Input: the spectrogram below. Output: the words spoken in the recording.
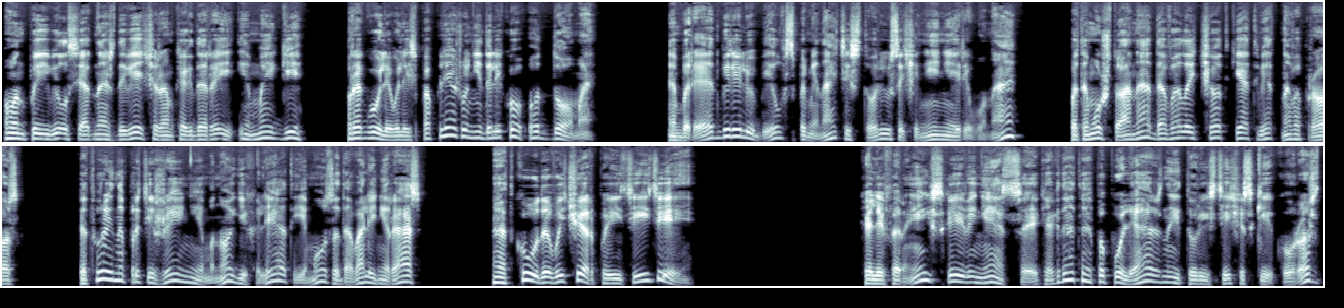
Он появился однажды вечером, когда Рэй и Мэгги прогуливались по пляжу недалеко от дома. Брэдбери любил вспоминать историю сочинения Ревуна, потому что она давала четкий ответ на вопрос, который на протяжении многих лет ему задавали не раз «Откуда вы черпаете идеи?» Калифорнийская Венеция, когда-то популярный туристический курорт,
